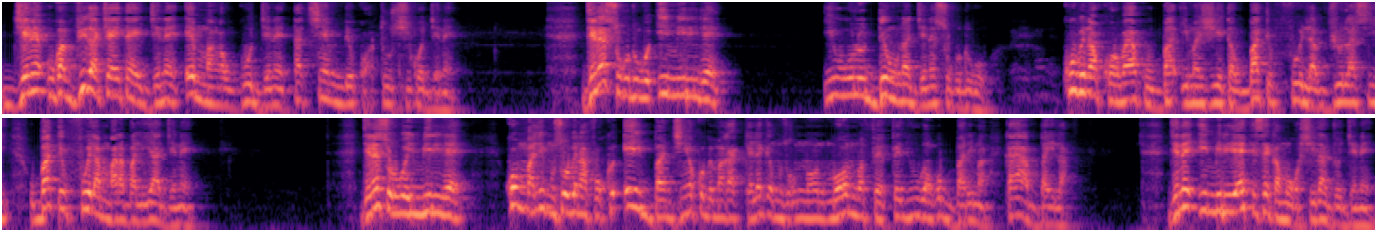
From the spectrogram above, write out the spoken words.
jɛnɛ u ka vi ka ca e ta ye jɛnɛ e man ka go jɛnɛ taciyɛn min bɛ kɔ a t'u si kɔ jɛnɛ jɛnɛ sogodugu i miiri dɛ i wolodenw na jɛnɛ sogodugu k'u bɛna kɔrɔbaya k'u ba image ye ta u ba tɛ foyi la violasi u ba tɛ foyi la marabaliya jɛnɛ jɛnɛ sogodugu i miiri dɛ ko mali muso bɛna fɔ ko e ye banciɲɛ ko bɛɛ ma ka kɛlɛ kɛ mɔgɔ nɔfɛ fɛn jugu kan ko barima k'a y'a ba i la jɛnɛ i miiri e tɛ se ka mɔgɔ si lajɔ jɛnɛ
